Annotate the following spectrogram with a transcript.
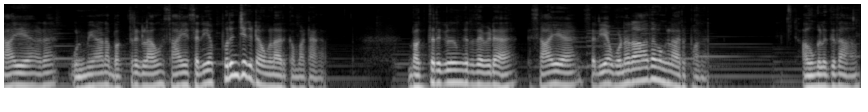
சாயோட உண்மையான பக்தர்களாகவும் சாயை சரியாக புரிஞ்சுக்கிட்டவங்களா இருக்க மாட்டாங்க. பக்தர்கள்ங்கிறத விட சாயை சரியாக உணராதவங்களாக இருப்பாங்க. அவங்களுக்கு தான்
